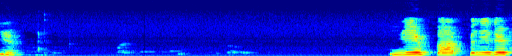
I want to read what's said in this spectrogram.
Не. Нивка, перерыв.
